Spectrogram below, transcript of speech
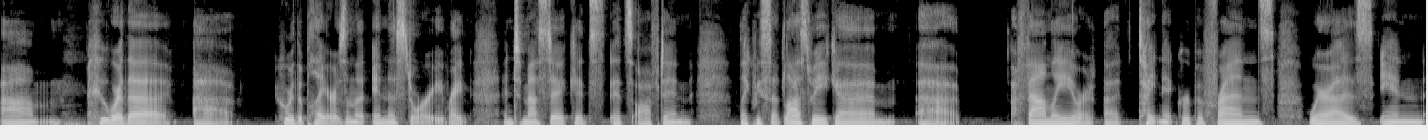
um who are the uh who are the players in the in the story, right? In domestic, it's it's often, like we said last week, um, uh, a family or a tight knit group of friends. Whereas in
